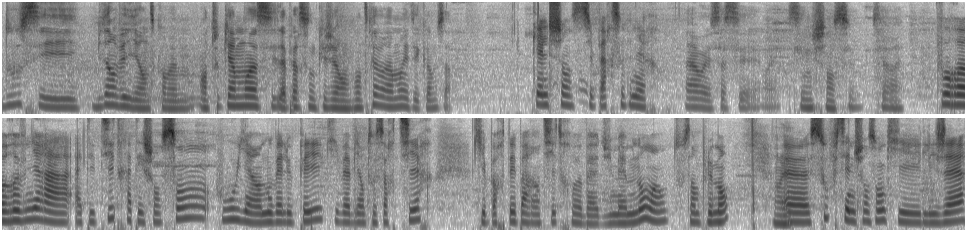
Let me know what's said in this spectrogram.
douce et bienveillante quand même. En tout cas moi c'est la personne que j'ai rencontrée vraiment était comme ça. Quelle chance, super souvenir. Ah ouais, ça c'est ouais, une chance, c'est vrai. Pour euh, revenir à, à tes titres, à tes chansons, où il y a un nouvel EP qui va bientôt sortir, qui est porté par un titre euh, bah, du même nom, hein, tout simplement. Ouais. Euh, Souffle, c'est une chanson qui est légère,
